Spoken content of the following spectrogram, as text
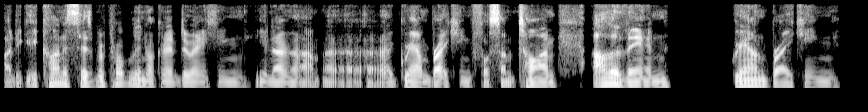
right? It, it, kind of says we're probably not going to do anything, you know, um, groundbreaking for some time, other than groundbreaking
